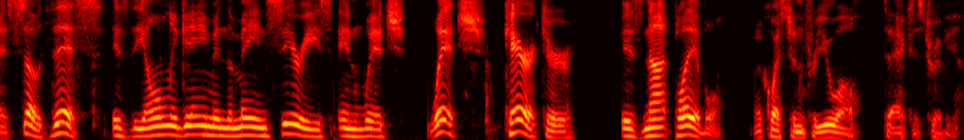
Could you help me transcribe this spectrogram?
Guys. So this is the only game in the main series in which which character is not playable. A question for you all to act as trivia.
